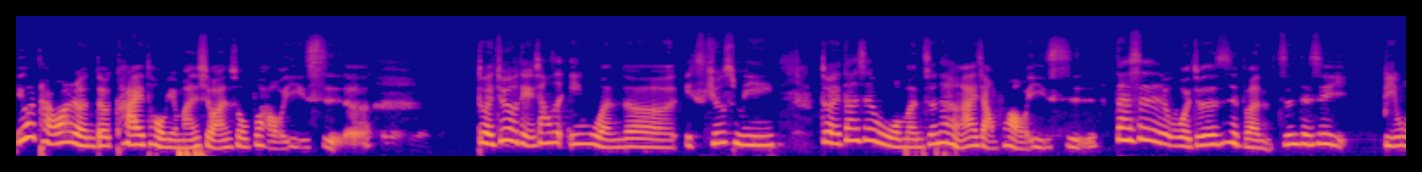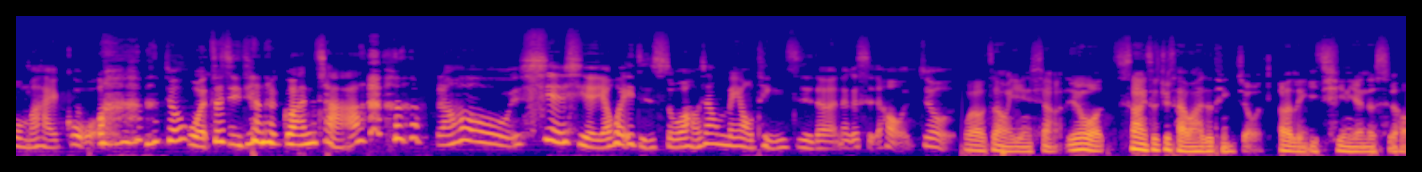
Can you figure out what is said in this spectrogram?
因为台湾人的开头也蛮喜欢说不好意思的，对，就有点像是英文的 excuse me，对，但是我们真的很爱讲不好意思，但是我觉得日本真的是。比我们还过，就我这几天的观察，然后谢谢也会一直说，好像没有停止的那个时候就。我有这种印象，因为我上一次去台湾还是挺久，二零一七年的时候，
